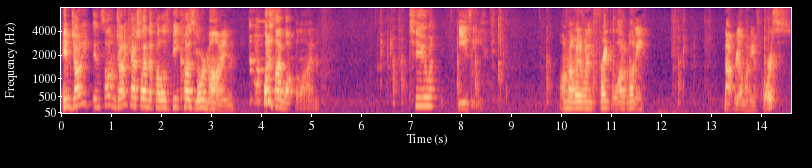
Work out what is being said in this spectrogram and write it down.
In Johnny in song Johnny Cash line that follows "Because You're Mine," What does "I Walk the Line"? Too easy. On my way to winning Frank a lot of money. Not real money, of course.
